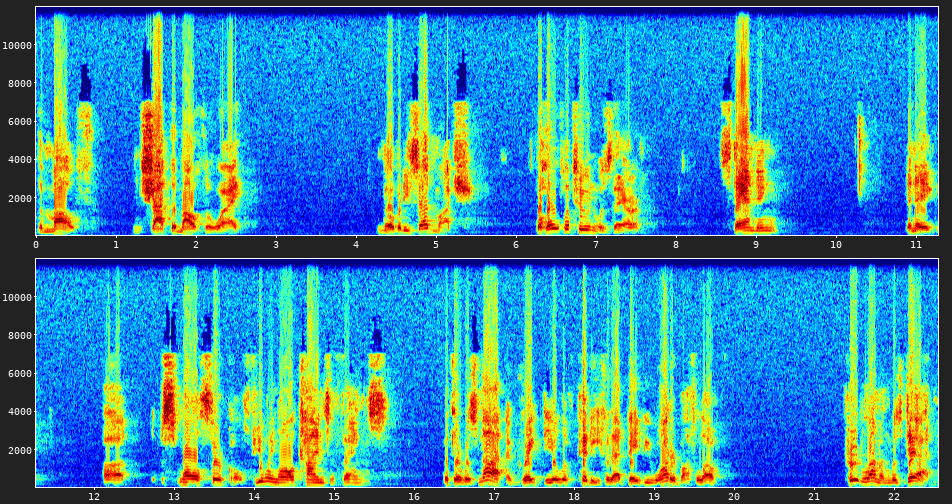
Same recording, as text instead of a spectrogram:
the mouth and shot the mouth away. Nobody said much. The whole platoon was there, standing in a uh, small circle, feeling all kinds of things. But there was not a great deal of pity for that baby water buffalo. Curt Lemon was dead.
